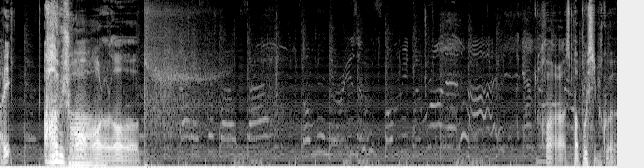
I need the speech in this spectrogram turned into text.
Allez Oh mais je... Oh. Possible quoi.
